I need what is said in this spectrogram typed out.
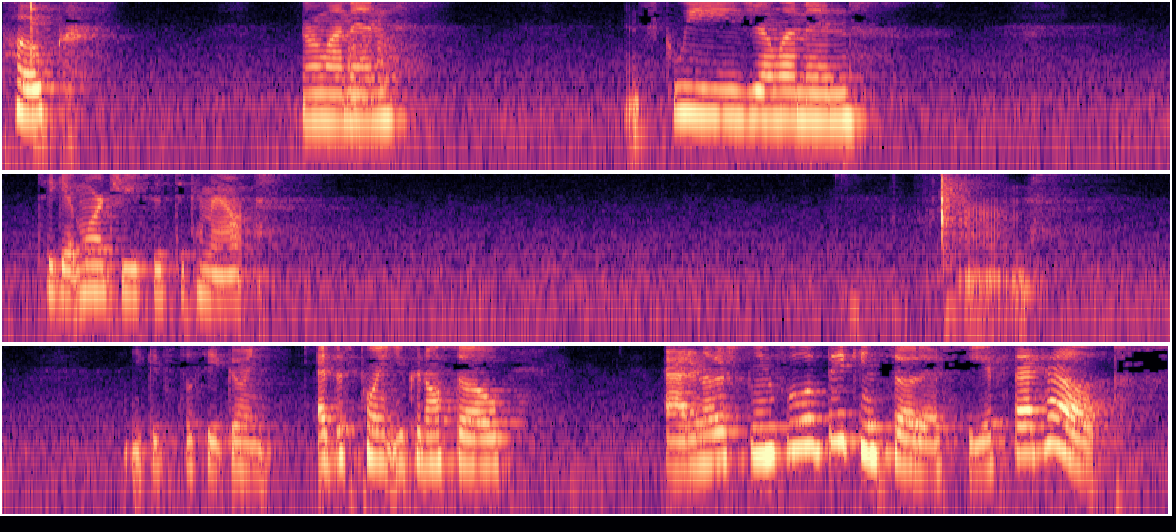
poke your lemon and squeeze your lemon to get more juices to come out. Um, you can still see it going. At this point, you can also add another spoonful of baking soda, see if that helps.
